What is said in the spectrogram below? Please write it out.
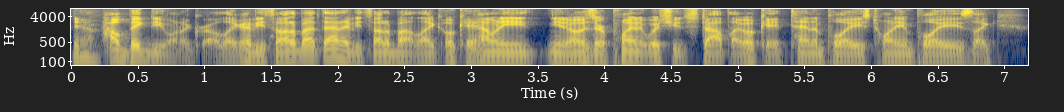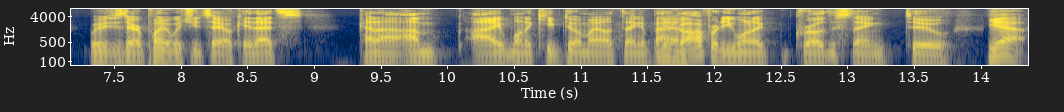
Yeah. how big do you want to grow? Like, have you thought about that? Have you thought about like, okay, how many? You know, is there a point at which you'd stop? Like, okay, ten employees, twenty employees. Like, is there a point at which you'd say, okay, that's kind of I'm I want to keep doing my own thing and back Yeah. off, or do you want to grow this thing to? Yeah,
